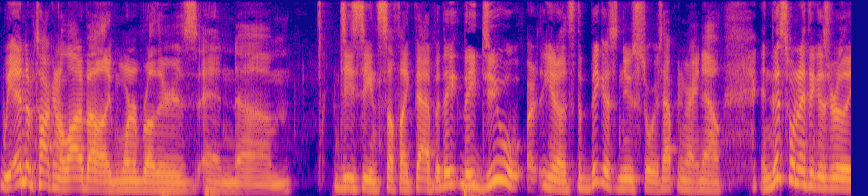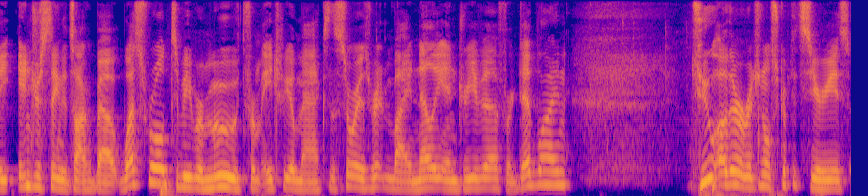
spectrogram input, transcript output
we end up talking a lot about like Warner Brothers and um DC and stuff like that, but they they do you know, it's the biggest news stories happening right now. And this one I think is really interesting to talk about. Westworld to be removed from HBO Max. The story is written by Nellie Andreeva for Deadline. Two other original scripted series,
